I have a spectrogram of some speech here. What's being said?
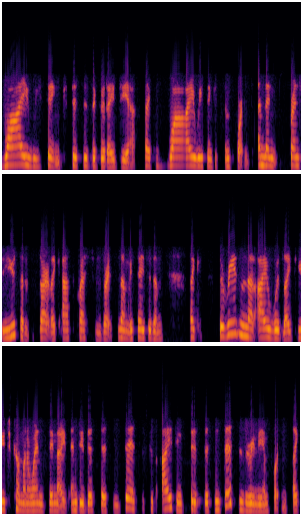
why we think this is a good idea, like why we think it's important. And then, Brenda, you said at the start, like ask questions, right? So then we say to them, like, the reason that I would like you to come on a Wednesday night and do this, this, and this is because I think this, this, and this is really important. Like,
